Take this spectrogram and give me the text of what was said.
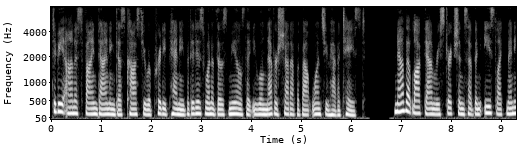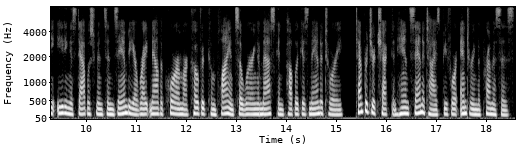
To be honest, fine dining does cost you a pretty penny, but it is one of those meals that you will never shut up about once you have a taste. Now that lockdown restrictions have been eased, like many eating establishments in Zambia right now, the quorum are COVID compliant, so wearing a mask in public is mandatory, temperature checked, and hand sanitized before entering the premises.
